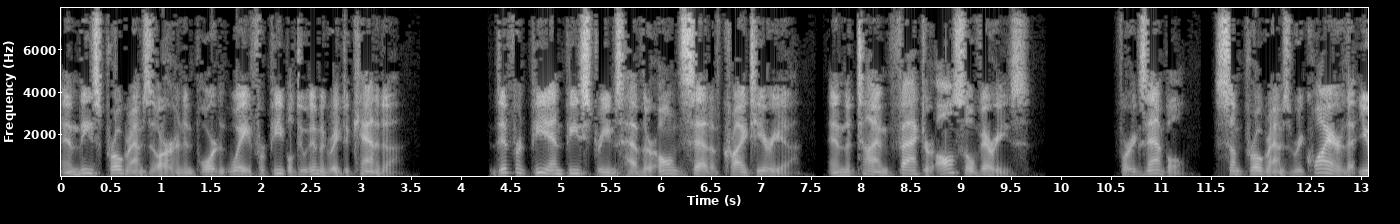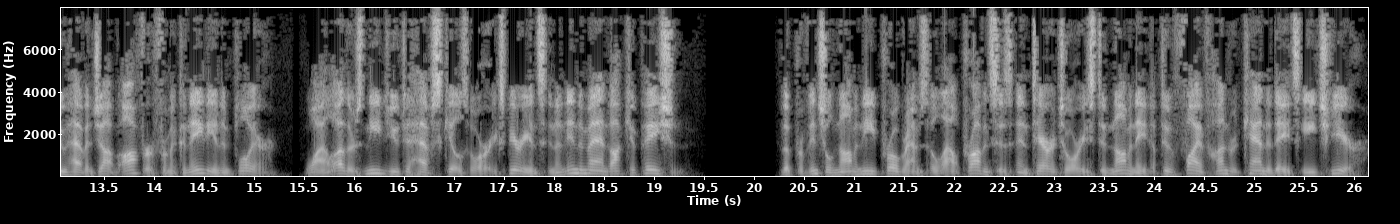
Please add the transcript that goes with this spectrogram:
and these programs are an important way for people to immigrate to Canada. Different PNP streams have their own set of criteria, and the time factor also varies. For example, some programs require that you have a job offer from a Canadian employer, while others need you to have skills or experience in an in-demand occupation. The provincial nominee programs allow provinces and territories to nominate up to 500 candidates each year.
